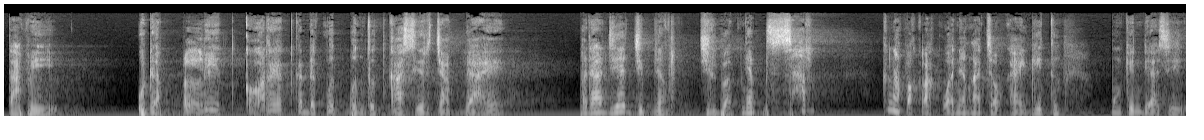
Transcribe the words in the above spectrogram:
Tapi udah pelit, koret, kedekut, buntut kasir, cap jahe. Padahal dia jilbabnya besar. Kenapa kelakuannya ngaco kayak gitu? Mungkin dia sih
